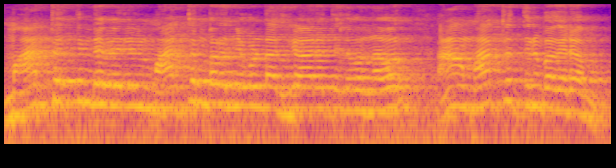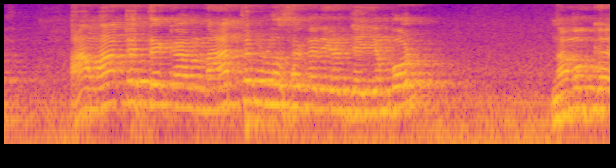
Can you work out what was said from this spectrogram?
മാറ്റത്തിന്റെ പേരിൽ മാറ്റം പറഞ്ഞുകൊണ്ട് അധികാരത്തിൽ വന്നവർ ആ മാറ്റത്തിന് പകരം ആ മാറ്റത്തെക്കാൾ നാറ്റമുള്ള സംഗതികൾ ചെയ്യുമ്പോൾ നമുക്ക്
